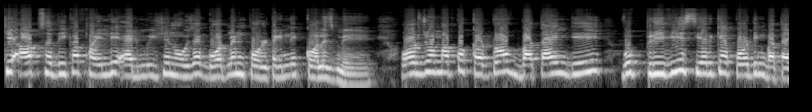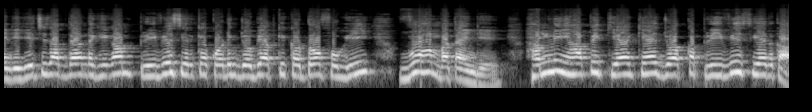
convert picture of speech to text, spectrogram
कि आप सभी का फाइनली एडमिशन हो जाए गवर्नमेंट पॉलिटेक्निक कॉलेज में। और जो हम आपको कट ऑफ़ बताएँगे, वो प्रीवियस ईयर के अकॉर्डिंग बताएँगे। ये चीज़ आप ध्यान रखिएगा, हम प्रीवियस ईयर के अकॉर्डिंग जो भी आपकी कट ऑफ़ होगी, वो हम बताएँगे। हमने यहाँ पे क्या क्या है जो आपका प्रीवियस ईयर का।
